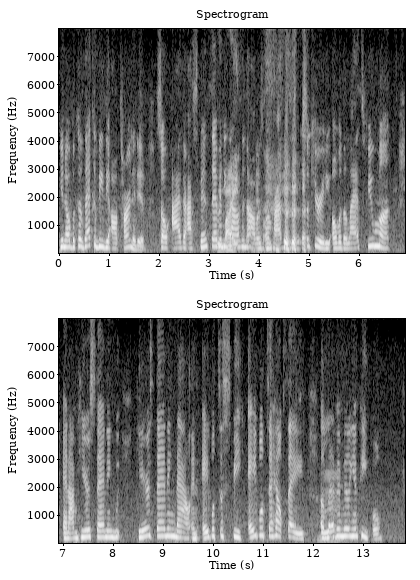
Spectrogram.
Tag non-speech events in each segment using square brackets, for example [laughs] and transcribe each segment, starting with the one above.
You know, because that could be the alternative. So either I spent seventy thousand dollars on private [laughs] security over the last few months, and I'm here standing with here standing now and able to speak, able to help save Mm-hmm. 11 million people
